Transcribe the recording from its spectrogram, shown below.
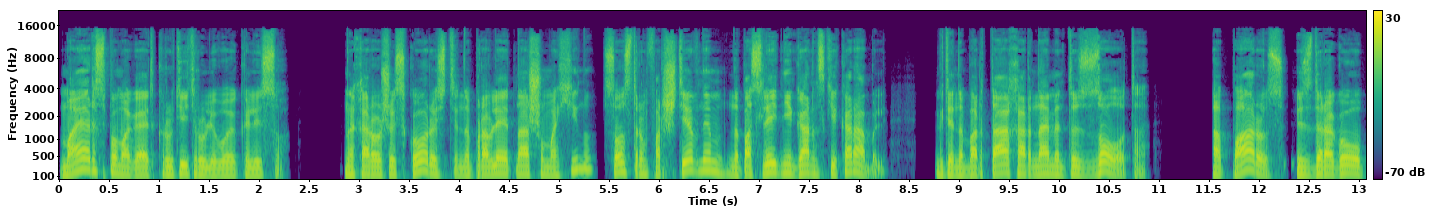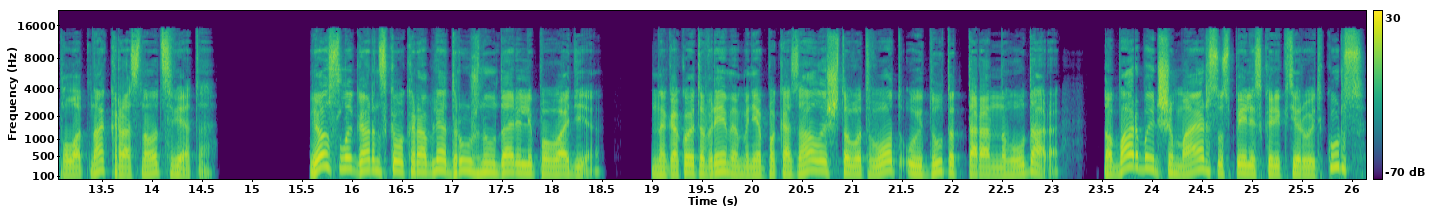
Майерс помогает крутить рулевое колесо. На хорошей скорости направляет нашу махину с острым форштевнем на последний гарнский корабль, где на бортах орнамент из золота, а парус из дорогого полотна красного цвета. Весла гарнского корабля дружно ударили по воде. На какое-то время мне показалось, что вот-вот уйдут от таранного удара. Но Барбейдж и Майерс успели скорректировать курс,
